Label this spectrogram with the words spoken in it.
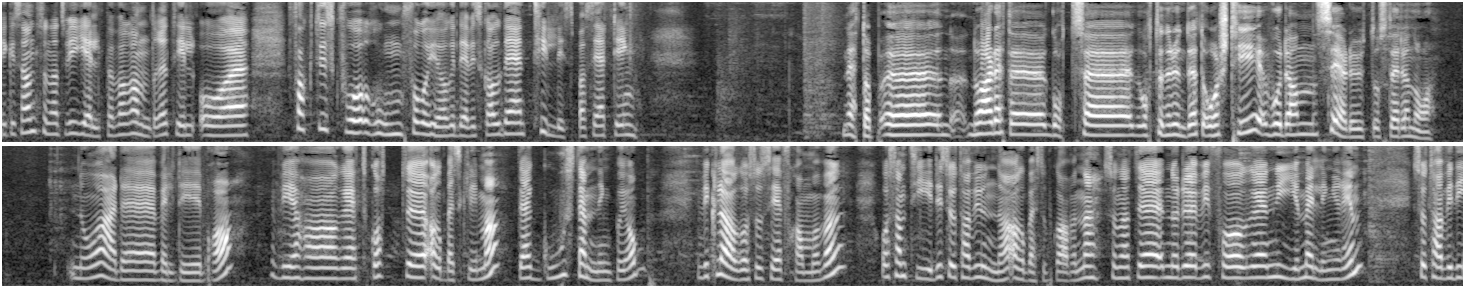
ikke sant? Sånn at vi hjelper hverandre til å eh, faktisk få rom for å gjøre det vi skal. Det er en tillitsbasert ting. Nettopp. Uh, nå er dette gått, gått, en runde, et års tid. Hvordan ser det ut hos dere nå? Nå er det veldig bra. Vi har et godt uh, arbeidsklima. Det er god stemning på jobb. Vi klarer oss å se framover. Og samtidig så tar vi unna arbeidsoppgavene. Sånn at uh, når det, vi får nye meldinger inn, så tar vi de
